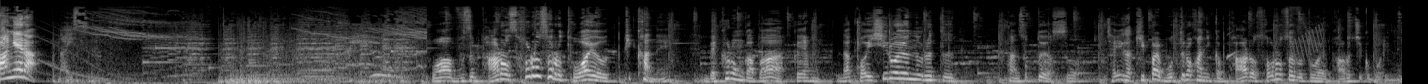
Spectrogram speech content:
망해라! 나이스. 와 무슨 바로 서로서로 도와요 픽하네. 매크론가봐. 그냥 나 거의 싫어요 누르듯 한 속도였어. 자기가 깃발 못 들어가니까 바로 서로서로 도와요. 바로 찍어버리네.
